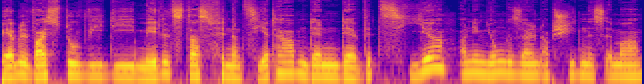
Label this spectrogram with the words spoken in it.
Bärbel, weißt du, wie die Mädels das finanziert haben? Denn der Witz hier an den Junggesellenabschieden ist immer,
